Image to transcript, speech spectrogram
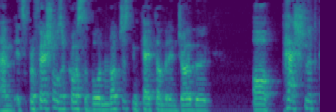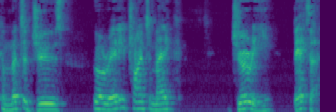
Um, it's professionals across the board, not just in Cape Town, but in Joburg are passionate, committed Jews who are really trying to make Jewry better,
